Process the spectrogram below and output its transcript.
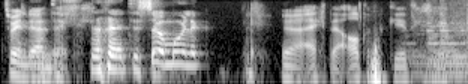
32. Het is zo moeilijk. Ja, echt hè, altijd verkeerd gezien.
